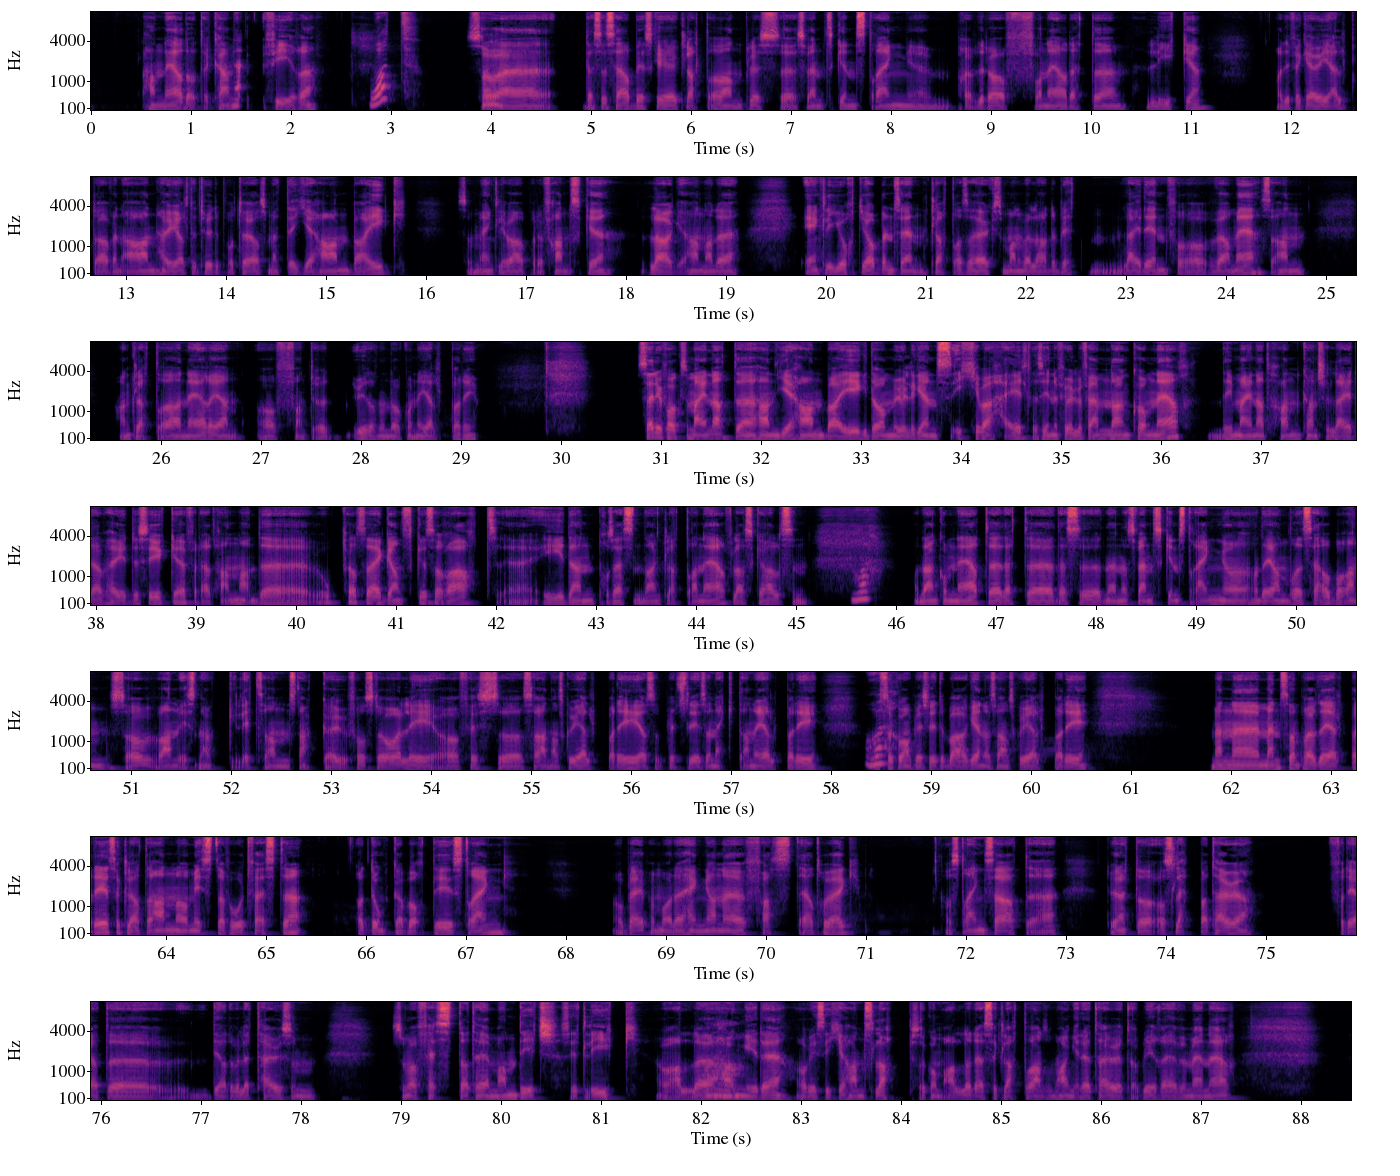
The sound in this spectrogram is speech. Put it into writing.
han ned da, til camp fire. 4. What? Så eh, disse serbiske klatrerne pluss eh, svensken Streng eh, prøvde da å få ned dette liket. Og de fikk òg hjelp da av en annen høyaltitudeportør som heter Jehan Baig, som egentlig var på det franske laget. Han hadde egentlig gjort jobben sin, klatra så høyt som han vel hadde blitt leid inn for å være med, så han, han klatra ned igjen og fant ut at han da kunne hjelpe dem. Så er det jo folk som mener at eh, han Jehan Baig da muligens ikke var helt ved sine fulle fem da han kom ned. De mener at han kanskje leide av høydesyke, fordi at han hadde oppført seg ganske så rart eh, i den prosessen da han klatra ned flaskehalsen. Hva? Og da han kom ned til dette, disse, denne svensken Streng og, og de andre serberne, så var han visstnok litt sånn snakka uforståelig, og først så sa han han skulle hjelpe de, og så plutselig så nekta han å hjelpe de, og så kom han plutselig tilbake igjen og sa han skulle hjelpe de. Men eh, mens han prøvde å hjelpe de, så klarte han å miste fotfestet og dunka borti Streng, og ble på en måte hengende fast der, tror jeg. Og Streng sa at eh, du er nødt til å, å slippe tauet, fordi at eh, de hadde vel et tau som, som var festa til Mandic sitt lik, og alle Aha. hang i det. Og hvis ikke han slapp, så kom alle disse klatrerne som hang i det tauet, til å bli revet med ned.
